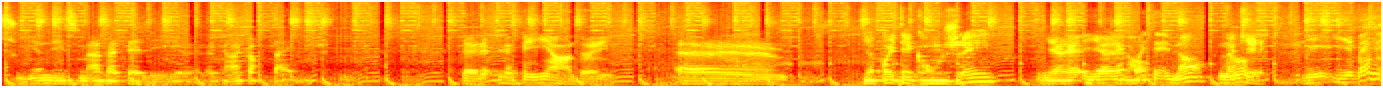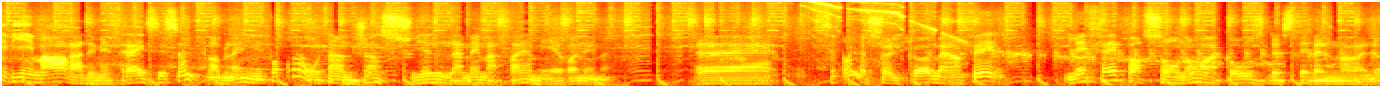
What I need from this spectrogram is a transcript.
Se souviennent des images à télé, euh, le grand cortège, le, le pays en deuil. Euh, Il n'a pas été congelé. il aurait, il aurait Non. pas été. Non, non. Il, il est bel et bien mort en 2013, c'est ça le problème. Mais pourquoi autant de gens se souviennent de la même affaire, mais erronément? Euh, c'est pas le seul cas, mais en fait, l'effet porte son nom à cause de cet événement-là,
